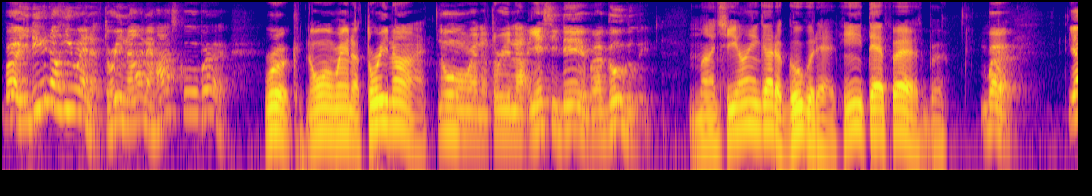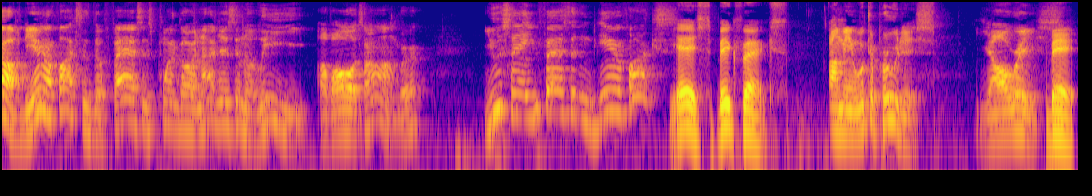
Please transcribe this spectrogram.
Bro, you do you know he ran a three nine in high school, bro? Rook. No one ran a 3 9. No one ran a three nine. Yes, he did, bro. Google it, Man, G, I ain't gotta Google that. He ain't that fast, bro. bro. Y'all, De'Aaron Fox is the fastest point guard, not just in the league of all time, bro. You saying you faster than De'Aaron Fox? Yes, big facts. I mean, we could prove this. Y'all race. Bet.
